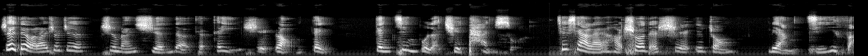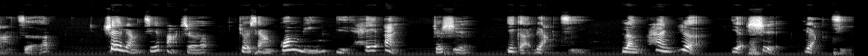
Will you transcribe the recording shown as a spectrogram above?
所以对我来说，这是蛮玄的，可可以是让我们更更进一步的去探索。接下来哈说的是一种两极法则，所以两极法则就像光明与黑暗，就是一个两极，冷和热也是两极，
